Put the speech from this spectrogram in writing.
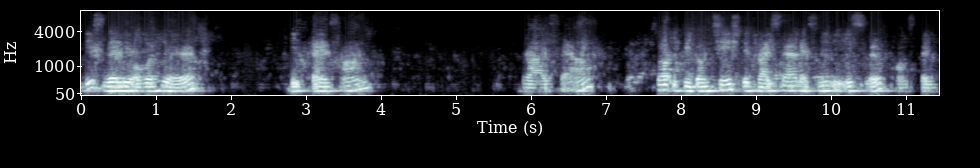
This value over here depends on dry cell. So if we don't change the dry cell, that means it is a constant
